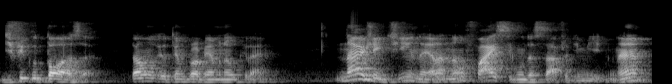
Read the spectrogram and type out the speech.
dificultosa. Então, eu tenho um problema na Ucrânia. Na Argentina, ela não faz segunda safra de milho, né?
